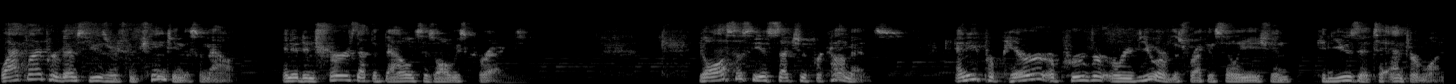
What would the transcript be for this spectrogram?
Blackline prevents users from changing this amount and it ensures that the balance is always correct. You'll also see a section for comments. Any preparer, approver, or reviewer of this reconciliation can use it to enter one.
